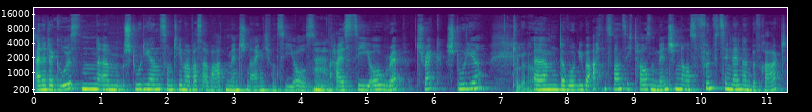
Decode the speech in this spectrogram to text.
Eine der größten ähm, Studien zum Thema, was erwarten Menschen eigentlich von CEOs. Mhm. Heißt CEO Rep Track Studie. Tolle Name. Ähm, da wurden über 28.000 Menschen aus 15 Ländern befragt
